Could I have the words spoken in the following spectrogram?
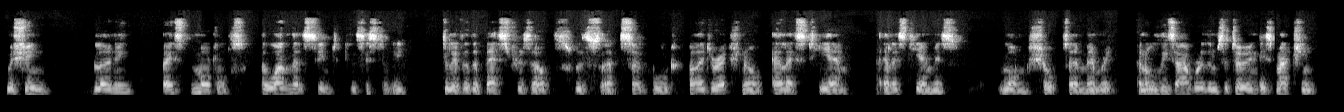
machine learning based models. The one that seemed to consistently deliver the best results was uh, so called bidirectional LSTM. LSTM is long short term memory. And all these algorithms are doing is matching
